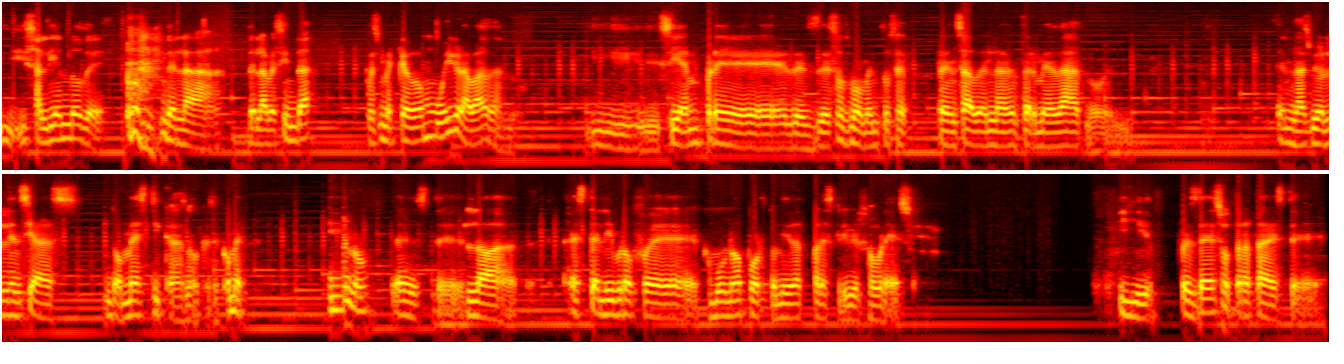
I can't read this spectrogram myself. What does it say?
y, saliendo de, de, la, de, vecindad, pues me quedó muy grabada. Y siempre desde esos momentos he pensado en la enfermedad, en, las violencias domésticas que se cometen. Y bueno, este, este libro fue como una oportunidad para escribir sobre eso. Y pues de eso trata este,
